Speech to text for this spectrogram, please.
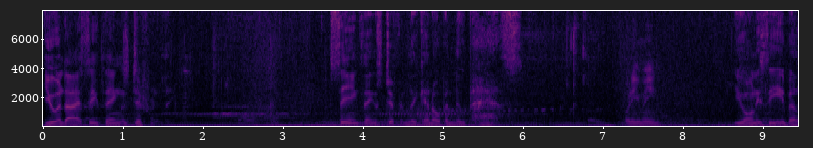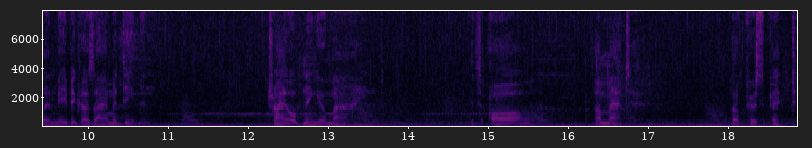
You and I see things differently. Seeing things differently can open new paths. What do you mean? You only see evil in me because I am a demon. Try opening your mind. It's all a matter of perspective.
